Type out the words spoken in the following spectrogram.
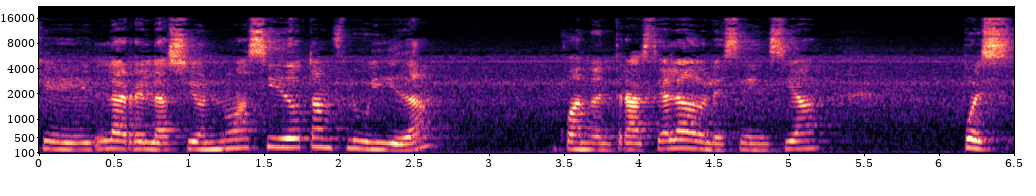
que la relación no ha sido tan fluida. Cuando entraste a la adolescencia, pues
